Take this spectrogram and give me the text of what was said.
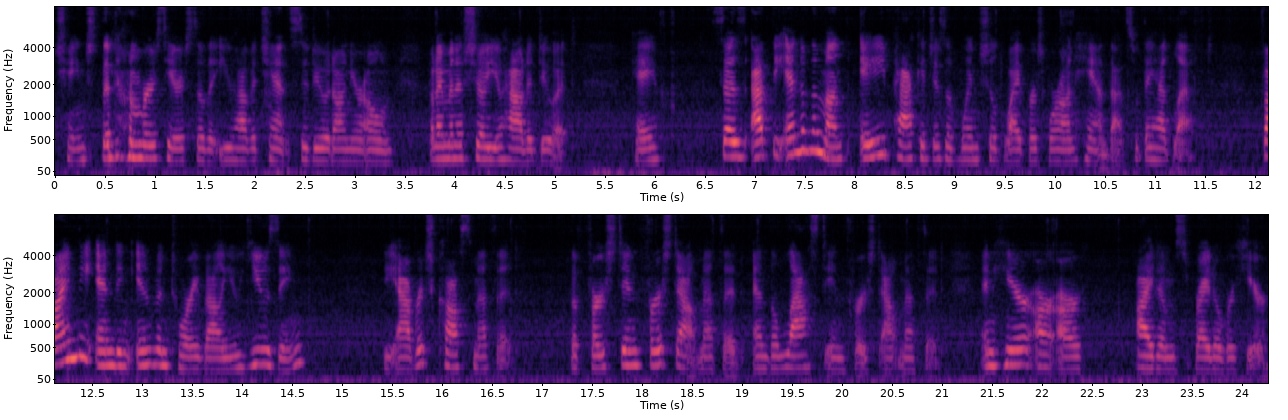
changed the numbers here so that you have a chance to do it on your own. But I'm going to show you how to do it. Okay. says at the end of the month, 80 packages of windshield wipers were on hand. That's what they had left. Find the ending inventory value using the average cost method, the first in, first out method, and the last in, first out method. And here are our items right over here.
